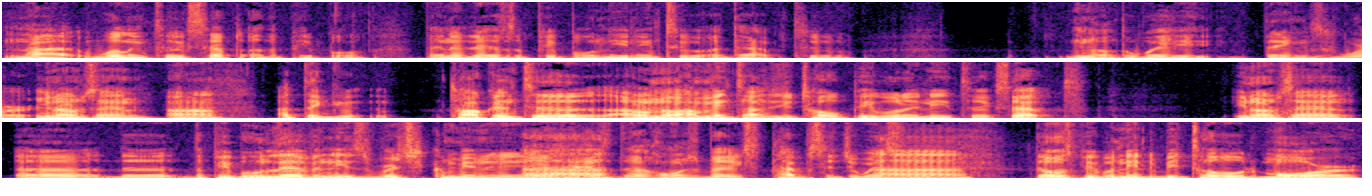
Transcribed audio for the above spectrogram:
not willing to accept other people than it is of people needing to adapt to, you know, the way things work. You know what I'm saying? uh, -huh. I think talking to I don't know how many times you told people they need to accept. You know what I'm saying? Uh, the the people who live in these rich community or Uh-huh. has the Hornsberg type of situation. Uh-huh. Those people need to be told more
